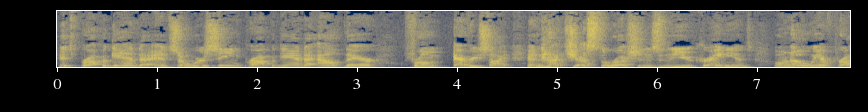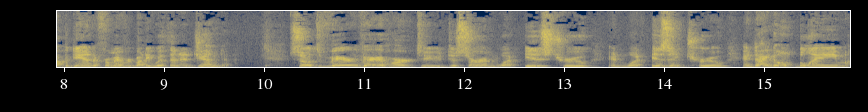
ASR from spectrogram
It's propaganda. And so we're seeing propaganda out there from every side. And not just the Russians and the Ukrainians. Oh no, we have propaganda from everybody with an agenda. So it's very, very hard to discern what is true and what isn't true, and I don't blame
